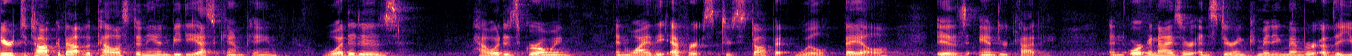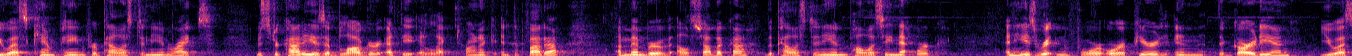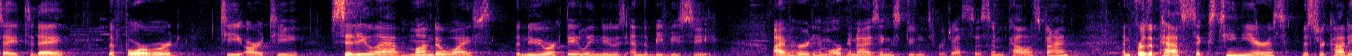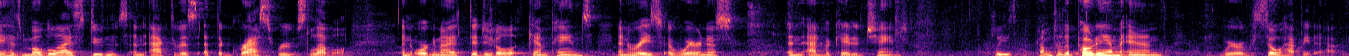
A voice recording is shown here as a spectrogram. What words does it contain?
Here to talk about the Palestinian BDS campaign, what it is, how it is growing, and why the efforts to stop it will fail is Andrew Kadi, an organizer and steering committee member of the U.S. Campaign for Palestinian Rights. Mr. Kadi is a blogger at the Electronic Intifada, a member of Al Shabaka, the Palestinian Policy Network, and he has written for or appeared in The Guardian, USA Today, The Forward, TRT, CityLab, Mondo Weiss, the New York Daily News, and the BBC. I've heard him organizing Students for Justice in Palestine, and for the past 16 years, Mr. Kadi has mobilized students and activists at the grassroots level and organized digital campaigns and raised awareness and advocated change. Please come to the podium, and we're so happy to have you.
